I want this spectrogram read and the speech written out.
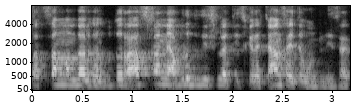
సత్సంబంధాలు కలుపుతూ రాష్ట్రాన్ని అభివృద్ధి దిశలో తీసుకెళ్ళే ఛాన్స్ అయితే ఉంటుంది సార్.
